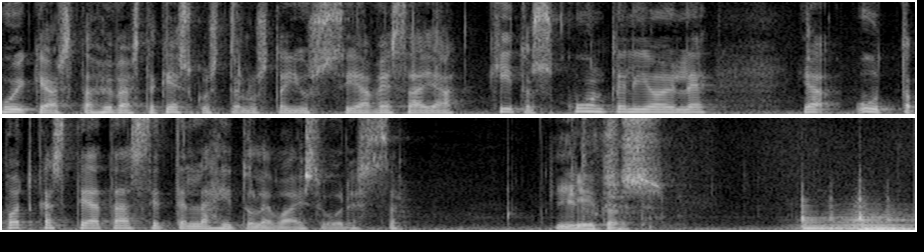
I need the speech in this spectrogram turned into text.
huikeasta hyvästä keskustelusta Jussi ja Vesa ja kiitos kuuntelijoille – ja uutta podcastia taas sitten lähitulevaisuudessa. Kiitos. Kiitos.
